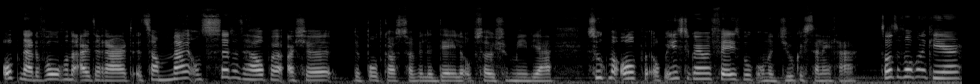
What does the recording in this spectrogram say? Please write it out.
op naar de volgende uiteraard. Het zou mij ontzettend helpen als je de podcast zou willen delen op social media. Zoek me op op Instagram en Facebook onder Juke Stellinga. Tot de volgende keer.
